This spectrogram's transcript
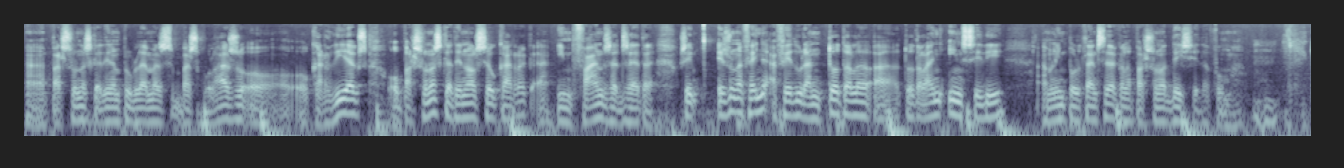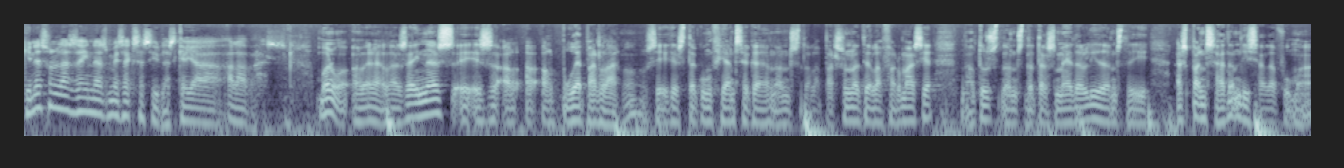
eh, persones que tenen problemes vasculars o, o cardíacs, o persones que tenen al seu càrrec eh, infants, etc. O sigui, és una feina a fer durant tota l'any, tota incidir amb la importància de que la persona deixi de fumar. -huh. Quines són les eines més accessibles que hi ha a l'abast? Bueno, a veure, les eines és el, el poder parlar, no? O sigui, aquesta confiança que doncs, de la persona té a la farmàcia, nosaltres doncs, de transmetre-li, doncs, de dir, has pensat en deixar de fumar?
